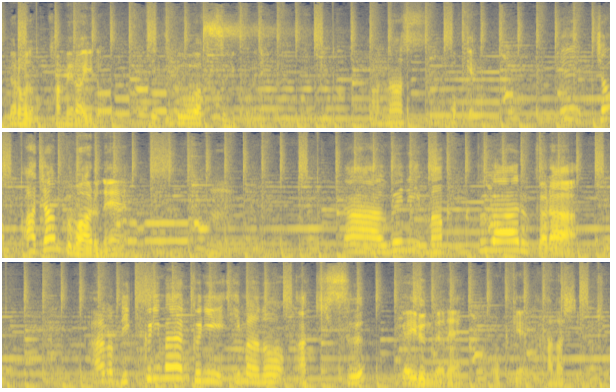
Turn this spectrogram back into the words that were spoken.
なるほど。カメラ移動。で、移動は普通にこれね。離す。OK。え、ジャンプ、あ、ジャンプもあるね。あ上にマップがあるから、あのびっくりマークに今の空き巣がいるんだよね。OK。話してみましょう。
